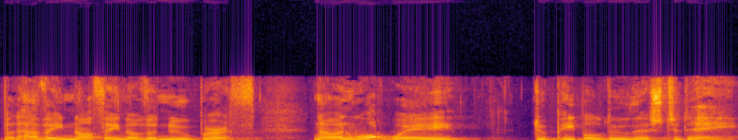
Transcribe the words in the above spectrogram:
but having nothing of the new birth. Now, in what way do people do this today?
